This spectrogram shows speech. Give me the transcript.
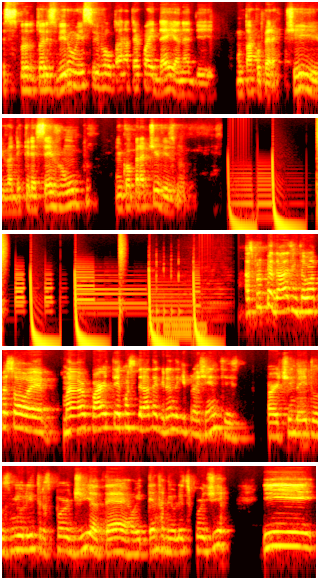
esses produtores viram isso e voltaram até com a ideia, né, de montar cooperativa, de crescer junto em cooperativismo. As propriedades, então, a pessoal, é, maior parte é considerada grande aqui para a gente, partindo aí dos mil litros por dia até 80 mil litros por dia. E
